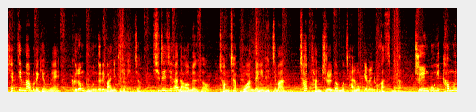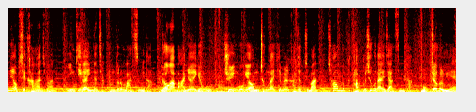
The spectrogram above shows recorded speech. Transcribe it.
캡틴 마블의 경우에 그런 부분들이 많이 부족했죠. 시리즈가 나오면서 점차 보완되긴 했지만 첫 단추를 너무 잘못 꿰맨 것 같습니다. 주인공이 터무니없이 강하지만 인기가 있는 작품들은 많습니다. 영화 마녀의 경우 주인공이 엄청난 힘을 가졌지만 처음부터 다 부시고 다니지 않습니다. 목적을 위해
